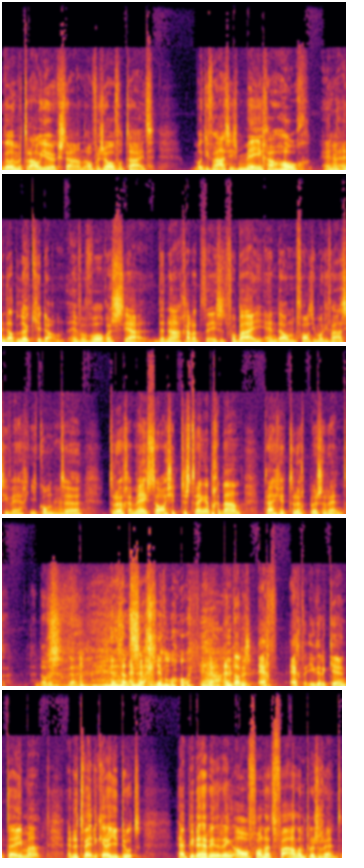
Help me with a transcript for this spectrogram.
wil in mijn trouwjurk staan over zoveel tijd. Motivatie is mega hoog en, en dat lukt je dan. En vervolgens, ja, daarna gaat het, is het voorbij en dan valt je motivatie weg. Je komt uh, terug en meestal als je het te streng hebt gedaan, krijg je het terug plus rente. En dat is de, dat zeg je mooi. Ja. en dat is echt, echt iedere keer een thema. En de tweede keer dat je het doet, heb je de herinnering al van het falen plus rente.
